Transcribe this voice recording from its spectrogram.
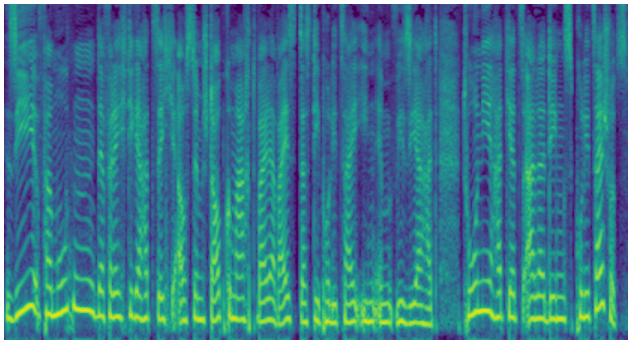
Sie vermuten, der Verdächtige hat sich aus dem Staub gemacht, weil er weiß, dass die Polizei ihn im Visier hat. Toni hat jetzt allerdings Polizeischutz.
